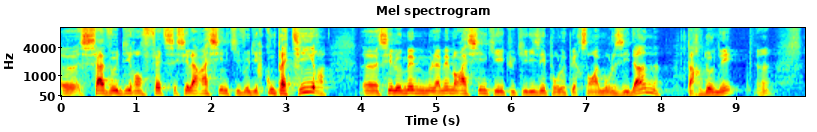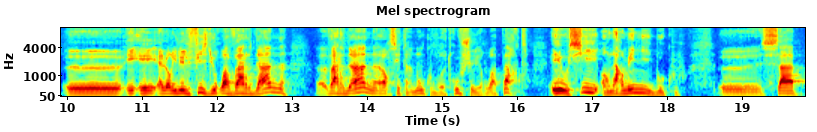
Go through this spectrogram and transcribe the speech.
euh, ça veut dire en fait, c'est la racine qui veut dire compatir. c'est même, la même racine qui est utilisée pour le persan Amurzidan, pardonner. Hein. Euh, et, alors, il est le fils du roi Vardan. Euh, Vardan, alors c'est un nom qu'on retrouve chez les rois Parthes, et aussi en Arménie beaucoup. Euh, ça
